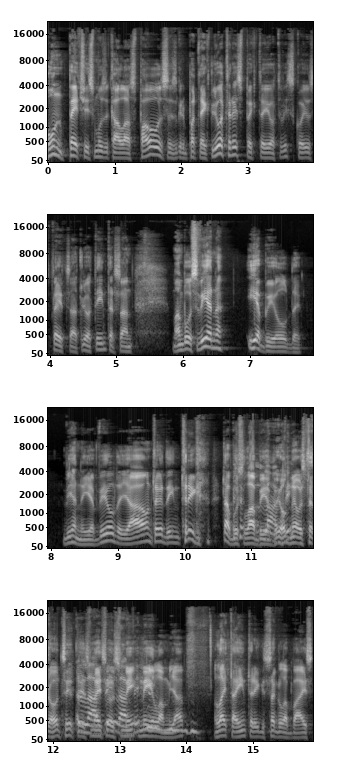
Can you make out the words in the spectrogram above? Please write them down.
Un pēc šīs muzikālās pauzes es gribu pateikt, ļoti respektējot visu, ko jūs teicāt, ļoti interesanti. Man būs viena iebilde. Viena iebilde, jā, un tagad intriga. Tā būs laba iebilde, neuztraucieties. Labi, mēs jūs labi. mīlam, jā, lai tā intriga saglabājas.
